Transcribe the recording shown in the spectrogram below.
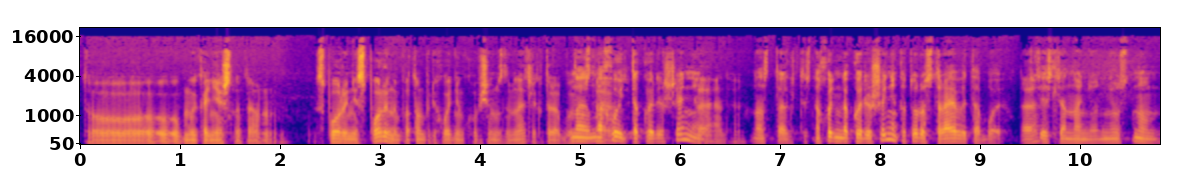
то мы, конечно, там споры не споры, но потом приходим к общему знаменателю, который будет На, Находить такое решение. Да, да. У нас так. То есть находим такое решение, которое устраивает обоих. Да? То есть, если оно не, не ну,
